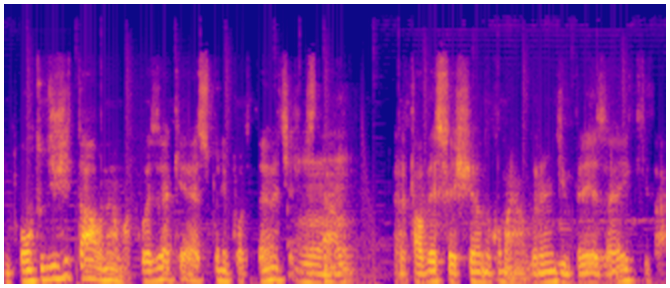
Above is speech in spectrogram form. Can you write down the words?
um ponto digital, né? Uma coisa que é super importante. A gente está uhum. uh, talvez fechando com uma grande empresa aí que está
